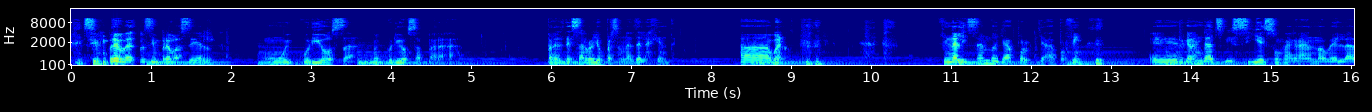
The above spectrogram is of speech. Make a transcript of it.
siempre va, siempre va a ser muy curiosa, muy curiosa para, para el desarrollo personal de la gente. Ah, bueno. Finalizando ya por, ya por fin. El Gran Gatsby sí es una gran novela.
